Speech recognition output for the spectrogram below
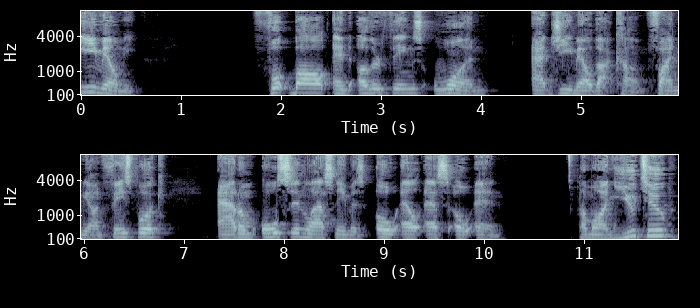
Email me football and other things one at gmail.com. Find me on Facebook, Adam Olson. Last name is O L S O N. I'm on YouTube.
